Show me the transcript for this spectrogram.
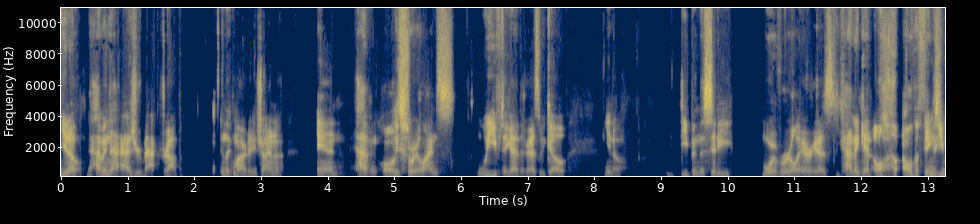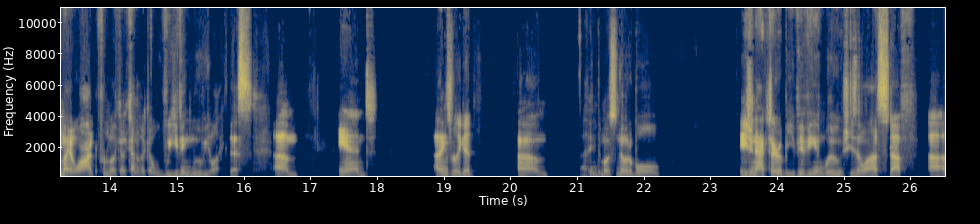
you know, having that as your backdrop in like modern day China, and having all these storylines weave together as we go, you know, deep in the city, more rural areas, you kind of get all all the things you might want from like a kind of like a weaving movie like this. Um, and I think it's really good. Um, I think the most notable Asian actor would be Vivian Wu. She's in a lot of stuff. Uh,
